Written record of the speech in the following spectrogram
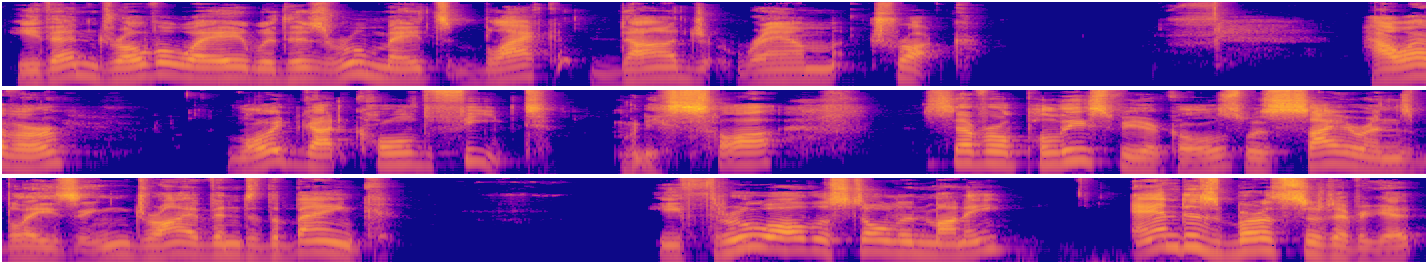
He then drove away with his roommate's black Dodge Ram truck. However, Lloyd got cold feet when he saw several police vehicles with sirens blazing drive into the bank. He threw all the stolen money and his birth certificate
